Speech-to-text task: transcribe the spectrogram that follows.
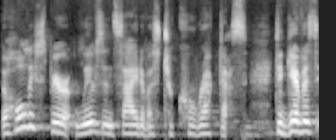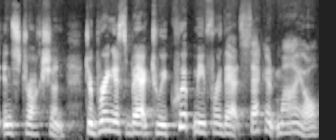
the Holy Spirit lives inside of us to correct us, to give us instruction, to bring us back, to equip me for that second mile,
